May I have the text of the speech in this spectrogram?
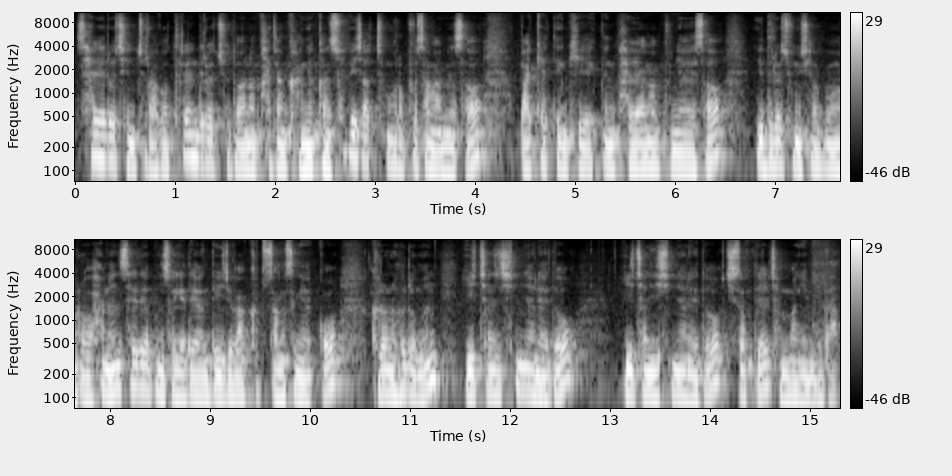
사회로 진출하고 트렌드를 주도하는 가장 강력한 소비자층으로 부상하면서 마케팅, 기획 등 다양한 분야에서 이들을 중심으로 하는 세대 분석에 대한 니즈가 급상승했고 그런 흐름은 2010년에도 2020년에도 지속될 전망입니다.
